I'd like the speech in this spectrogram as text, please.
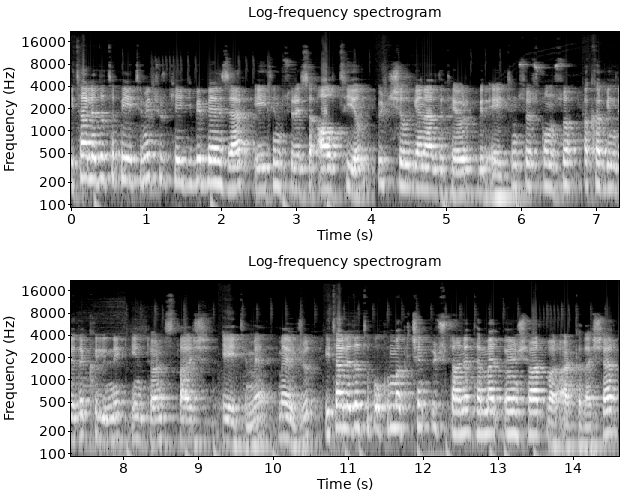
İtalya'da tıp eğitimi Türkiye gibi benzer. Eğitim süresi 6 yıl. 3 yıl genelde teorik bir eğitim söz konusu. Akabinde de klinik, intern, staj eğitimi mevcut. İtalya'da tıp okumak için 3 tane temel ön şart var arkadaşlar.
